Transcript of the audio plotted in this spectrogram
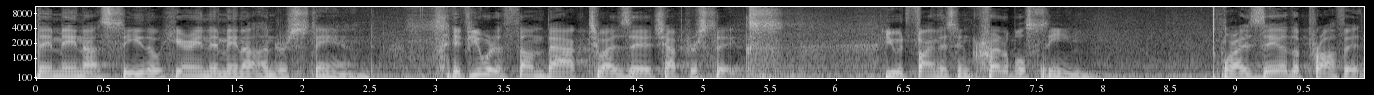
they may not see, though hearing they may not understand. If you were to thumb back to Isaiah chapter 6, you would find this incredible scene where Isaiah the prophet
